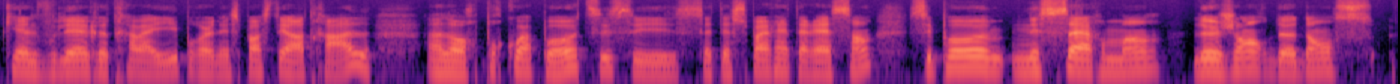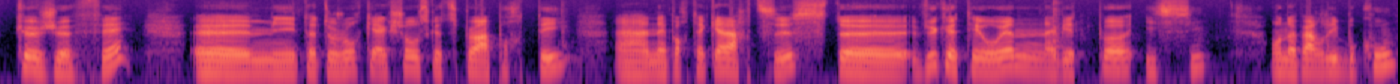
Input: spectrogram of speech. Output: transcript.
qu'elle voulait retravailler pour un espace théâtral. Alors, pourquoi pas, tu sais, c'était super intéressant. C'est pas nécessairement le genre de danse que je fais, euh, mais tu as toujours quelque chose que tu peux apporter à n'importe quel artiste. Euh, vu que Théoine n'habite pas ici, on a parlé beaucoup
